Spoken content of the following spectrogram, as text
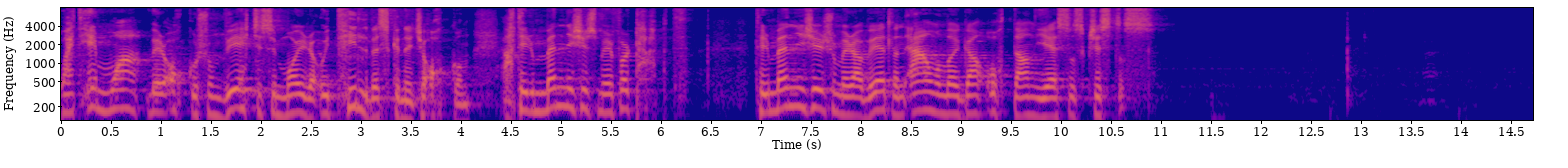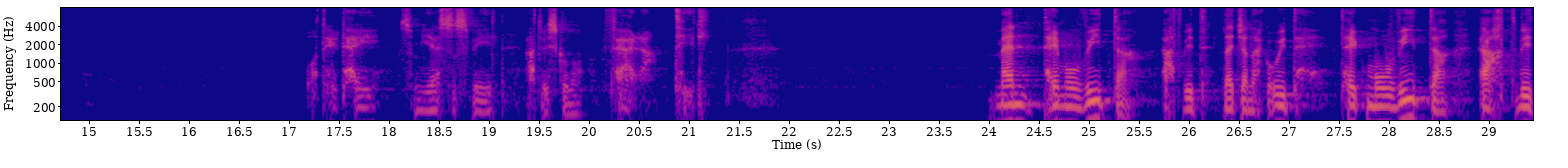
Og at det må være okkur som vet ikke seg møyre og i tilviskene til okkur at det er mennesker som er fortapt. Det er mennesker som er av vedlen avløyga åttan Jesus Kristus. Og det er det som Jesus vil at vi skulle færa til. Men de må vite at vi legger noe ut det. De må vite at vi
